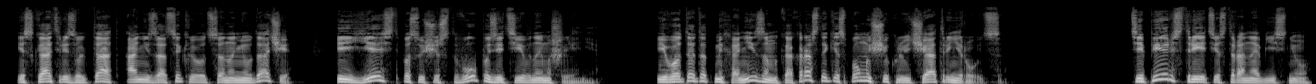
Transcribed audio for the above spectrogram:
— искать результат, а не зацикливаться на неудаче — и есть по существу позитивное мышление. И вот этот механизм как раз-таки с помощью ключа тренируется. Теперь с третьей стороны объясню.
